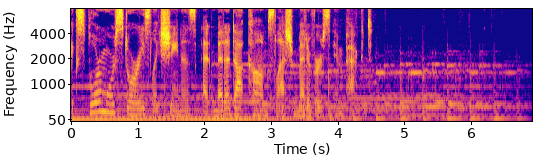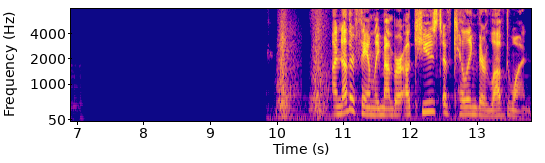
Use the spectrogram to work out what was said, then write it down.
Explore more stories like Shayna's at meta.com slash metaverse impact. Another family member accused of killing their loved one.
